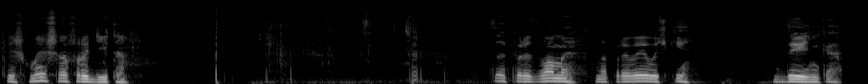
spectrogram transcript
Кишмиш Афродіта. Це перед вами на прививочці динька.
